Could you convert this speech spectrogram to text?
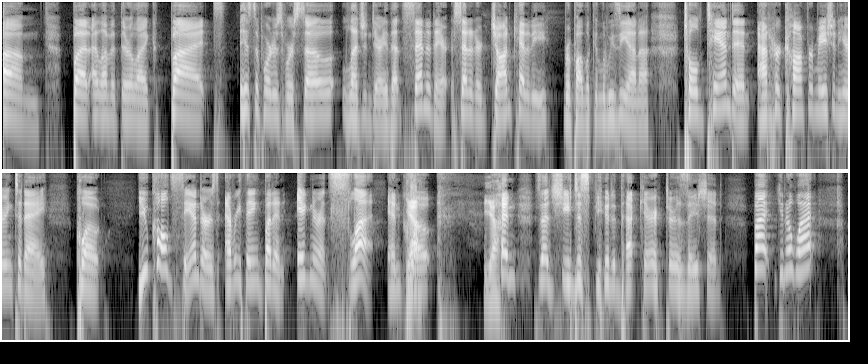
Um, but I love it. They're like, but his supporters were so legendary that Senator Senator John Kennedy, Republican Louisiana, told Tanden at her confirmation hearing today, quote, you called Sanders everything but an ignorant slut, end quote. Yeah. yeah and said she disputed that characterization. But you know what?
